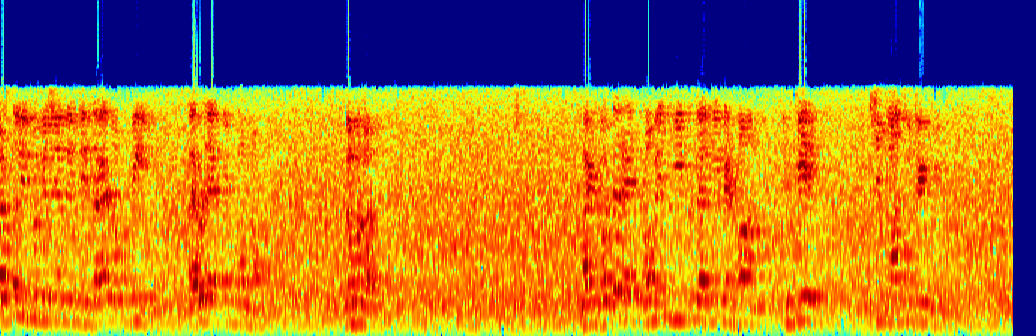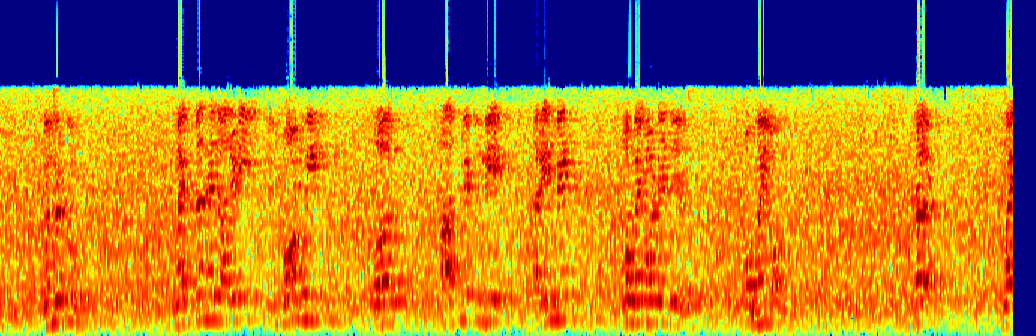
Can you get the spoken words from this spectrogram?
personal information is desired of me, I would like to inform now. Number one, my daughter promised me to tell me in advance in case she plans to date me. Number two, my son has already informed me or asked me to make arrangement for my old age years of my own. Third, my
